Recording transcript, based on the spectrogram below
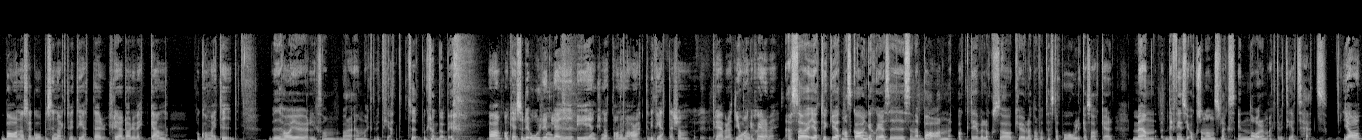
barnen ska gå på sina aktiviteter flera dagar i veckan och komma i tid. Vi har ju liksom bara en aktivitet typ på grund av det. Ja, okej, så det orimliga i är egentligen att barnen har aktiviteter som kräver att jag engagerar mig. Alltså jag tycker ju att man ska engagera sig i sina barn och det är väl också kul att de får testa på olika saker. Men det finns ju också någon slags enorm aktivitetshets. Ja,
